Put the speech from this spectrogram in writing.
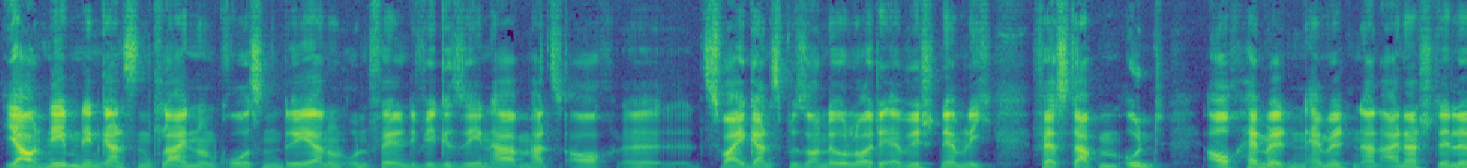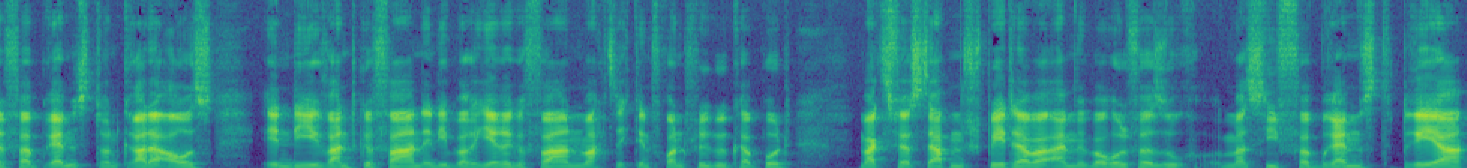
Ja, und neben den ganzen kleinen und großen Drehern und Unfällen, die wir gesehen haben, hat es auch äh, zwei ganz besondere Leute erwischt, nämlich Verstappen und auch Hamilton. Hamilton an einer Stelle verbremst und geradeaus in die Wand gefahren, in die Barriere gefahren, macht sich den Frontflügel kaputt. Max Verstappen später bei einem Überholversuch massiv verbremst, Dreher,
